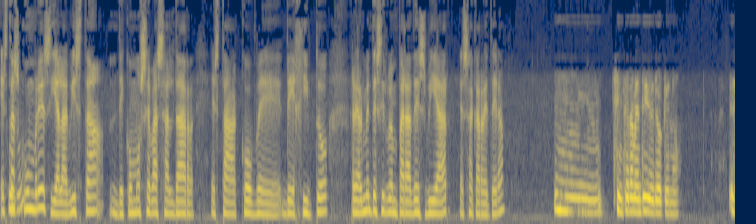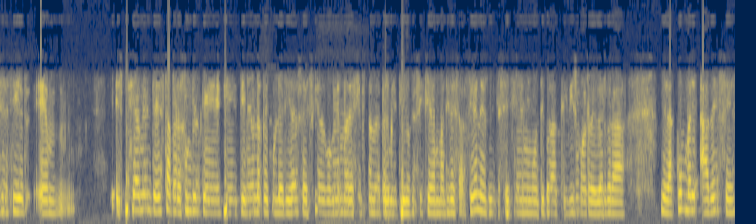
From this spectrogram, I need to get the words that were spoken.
Estas cumbres y a la vista de cómo se va a saldar esta COP de Egipto, ¿realmente sirven para desviar esa carretera? Mm, sinceramente yo creo que no. Es decir, em, especialmente esta, por ejemplo, que, tiene una peculiaridad, es que el gobierno de Egipto no ha permitido que se hicieran manifestaciones ni que se hiciera ningún tipo de activismo alrededor de la, de la cumbre. A veces,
